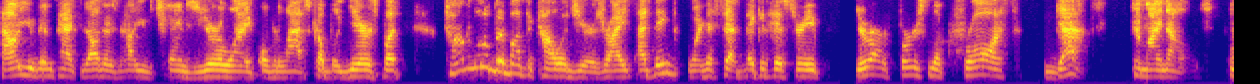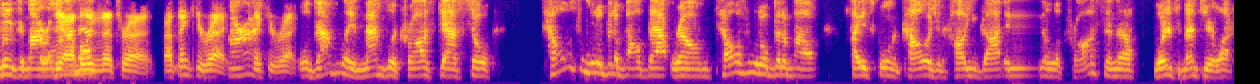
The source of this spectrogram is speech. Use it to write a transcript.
how you've impacted others and how you've changed your life over the last couple of years. But talk a little bit about the college years, right? I think, like I said, making history. You're our first lacrosse guest, to my knowledge. Luke, am I wrong? Yeah, I believe that? that's right. I think you're right. All right. I think you're right. Well, definitely men's lacrosse guest. So tell us a little bit about that realm. Tell us a little bit about high school and college and how you got into lacrosse and uh, what it's meant to your life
